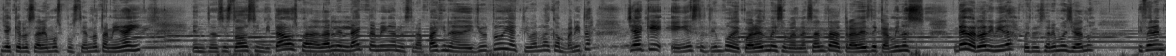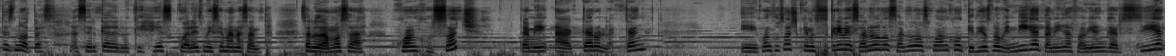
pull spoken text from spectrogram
ya que lo estaremos posteando también ahí. Entonces todos invitados para darle like también a nuestra página de YouTube y activar la campanita, ya que en este tiempo de Cuaresma y Semana Santa a través de Caminos de Verdad y Vida, pues les estaremos llevando diferentes notas acerca de lo que es Cuaresma y Semana Santa. Saludamos a Juan Josoch, también a Carol Lacán, y Juan Josoch que nos escribe saludos, saludos Juanjo, que Dios lo bendiga. También a Fabián García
